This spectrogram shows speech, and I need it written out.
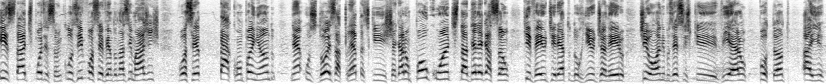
e está à disposição. Inclusive, você vendo nas imagens, você está acompanhando né, os dois atletas que chegaram pouco antes da delegação que veio direto do Rio de Janeiro de ônibus, esses que vieram, portanto, aí,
